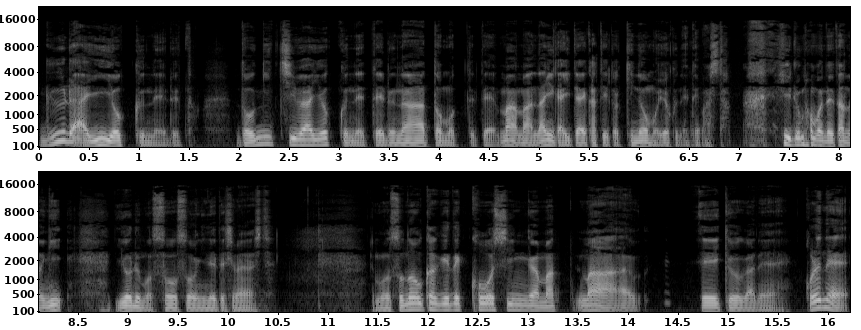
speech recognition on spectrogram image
ぐらいよく寝ると。土日はよく寝てるなぁと思ってて、まあまあ何が言いたいかというと昨日もよく寝てました。昼間も寝たのに夜も早々に寝てしまいました。もうそのおかげで更新がま、まあ、影響がね、これね、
